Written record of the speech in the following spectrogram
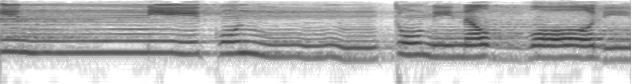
إِنِّي كُنتُ مِنَ الظَّالِمِينَ.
